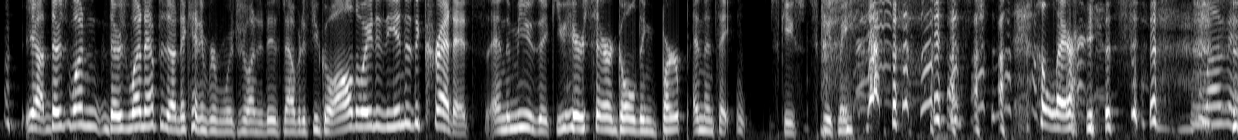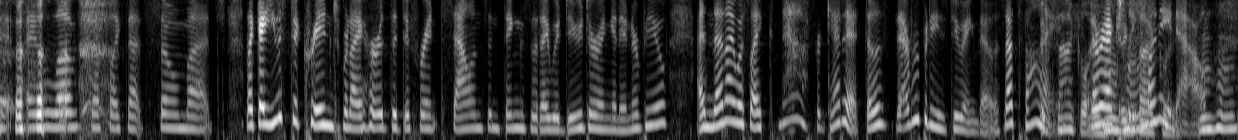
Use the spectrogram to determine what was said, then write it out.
yeah, there's one. There's one episode. I can't even remember which one it is now. But if you go all the way to the end of the credits and the music, you hear Sarah Golding burp and then say, "Excuse, excuse me." it's just hilarious. love it. I love stuff like that so much. Like I used to cringe when I heard the different sounds and things that I would do during an interview, and then I was like, "Nah, forget it. Those everybody's doing those. That's fine. Exactly. They're actually exactly. funny now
